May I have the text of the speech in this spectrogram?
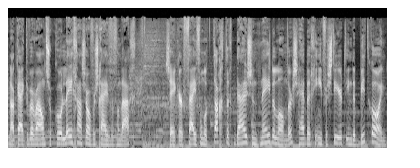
Nou kijken we waar onze collega's over schrijven vandaag. Zeker 580.000 Nederlanders hebben geïnvesteerd in de bitcoin.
